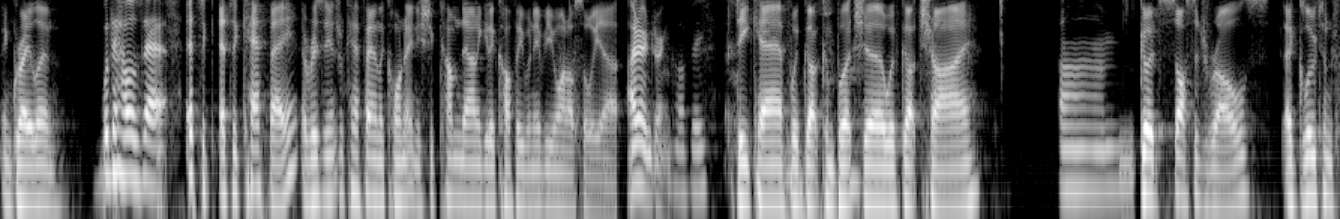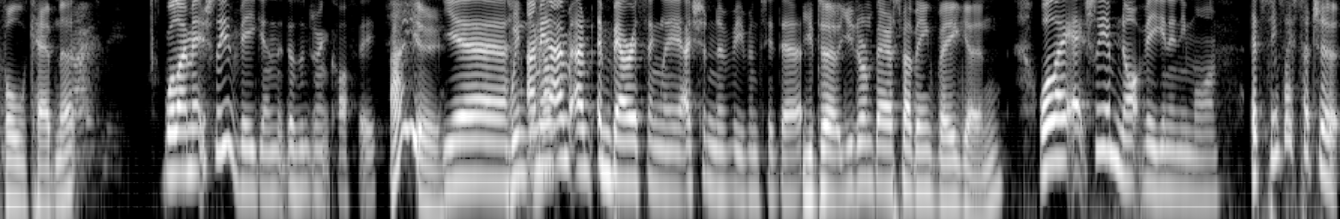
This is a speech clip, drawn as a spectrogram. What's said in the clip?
in Grey Lynn. What the hell is that? It's a it's a cafe, a residential cafe in the corner, and you should come down and get a coffee whenever you want. I'll sort you out. I don't drink coffee. Decaf. We've got kombucha. We've got chai. Um, Good sausage rolls. A gluten full cabinet. well, I'm actually a vegan that doesn't drink coffee. Are you? Yeah. When- I mean, how- I'm, I'm embarrassingly, I shouldn't have even said that. You do. You're embarrassed about being vegan. Well, I actually am not vegan anymore. It seems like such a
